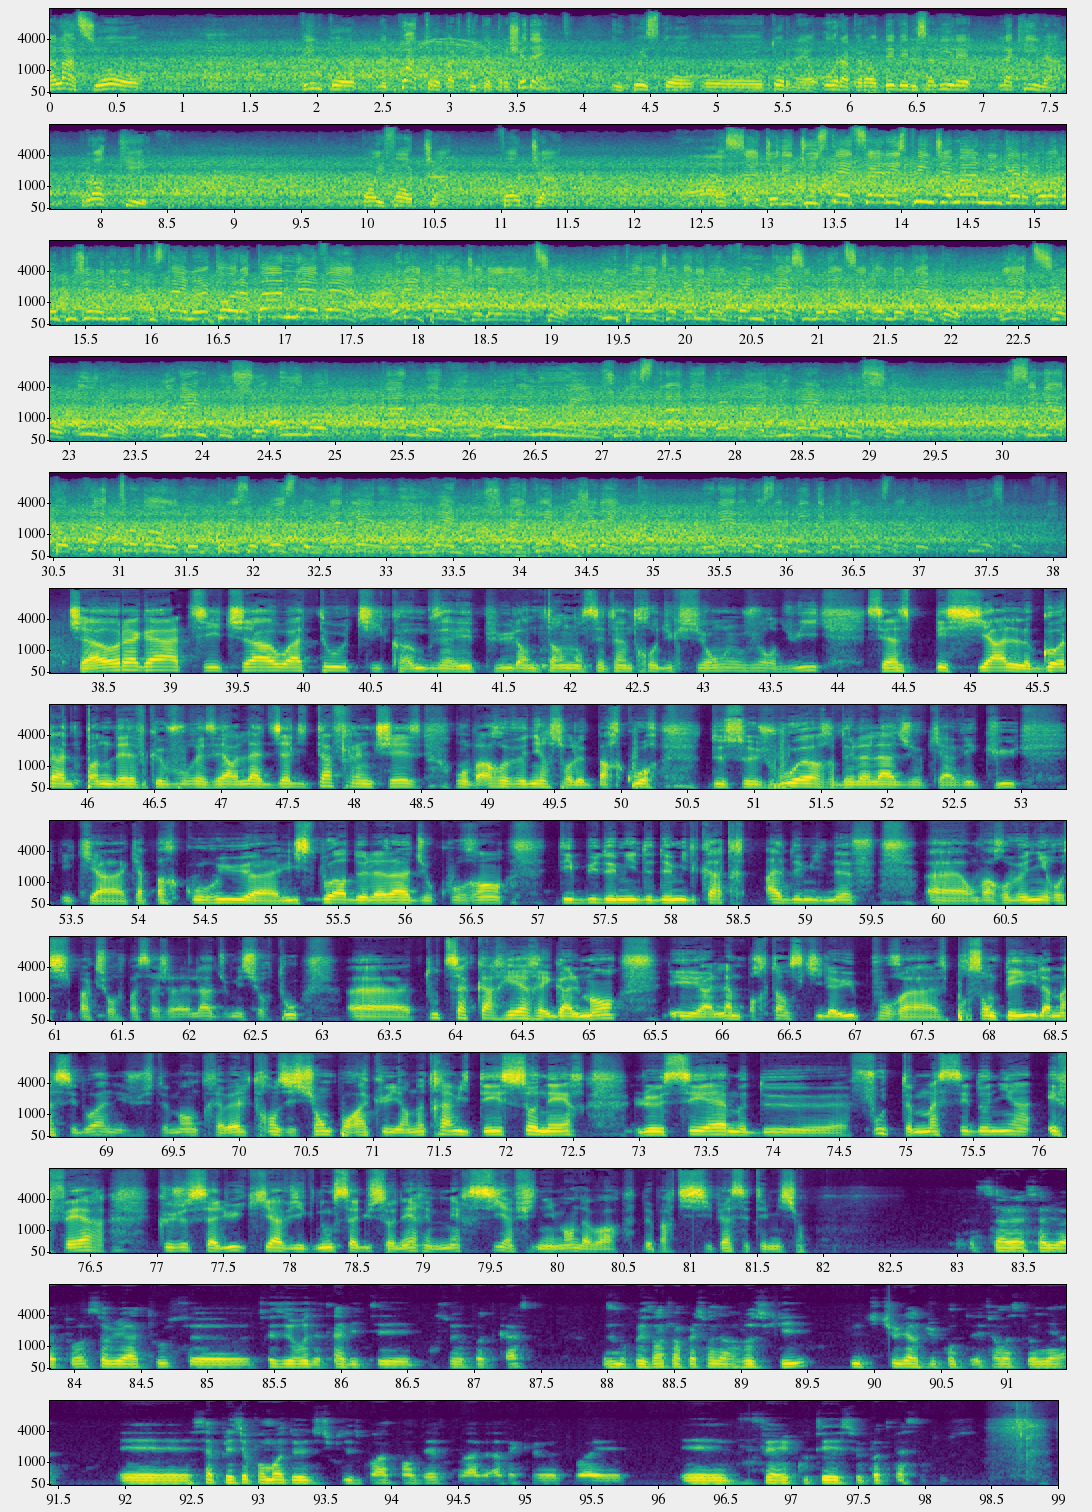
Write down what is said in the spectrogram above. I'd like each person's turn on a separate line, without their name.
la Lazio ha vinto le quattro partite precedenti in questo eh, torneo. Ora però deve risalire la china. Rocchi, poi Foggia, Foggia. Passaggio di giustezza e respinge Manninger con la conclusione di Lichtsteiner. Ancora Pandev ed è il pareggio della Lazio. Il pareggio che arriva al ventesimo del secondo tempo. Lazio 1, Juventus 1. Pandev ancora lui sulla strada della Juventus segnato 4 gol, compreso questo in carriera alla Juventus, ma i tre precedenti non erano serviti perché erano state due sconfitte.
Ciao ragazzi, ciao à tutti. Comme vous avez pu l'entendre dans cette introduction, aujourd'hui, c'est un spécial Goran Pandev que vous réserve la Dialita Frances. On va revenir sur le parcours de ce joueur de la Lazio qui a vécu et qui a, qui a parcouru euh, l'histoire de la Lazio courant début 2000 de 2004 à 2009. Euh, on va revenir aussi pas que sur le passage à la Lazio, mais surtout euh, toute sa carrière également et euh, l'importance qu'il a eu pour euh, pour son pays, la Macédoine. Et justement, très belle transition pour accueillir notre invité Soner, le CM de foot macédonien FR que je salue, qui est avec nous. Salut Soner et merci infiniment d'avoir de participer à cette émission.
Salut, à toi, salut à tous. Euh, très heureux d'être invité pour ce podcast. Je me présente, je m'appelle Joski, le titulaire du compte FR Macédonien. Et c'est un plaisir pour moi de discuter de Coran Pandev avec euh, toi et, et vous faire écouter ce podcast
